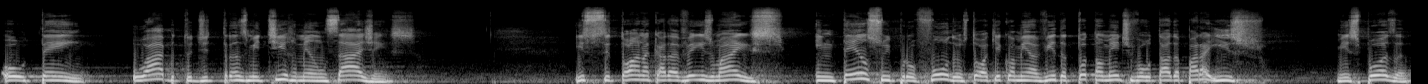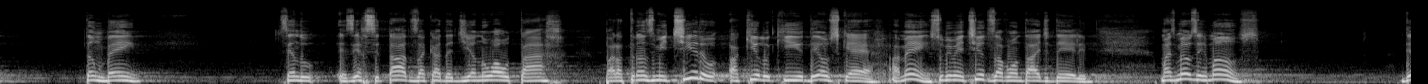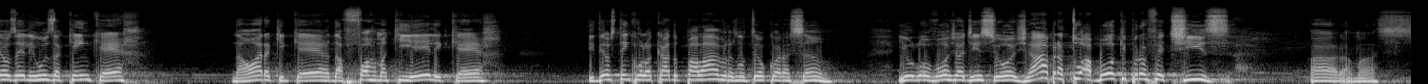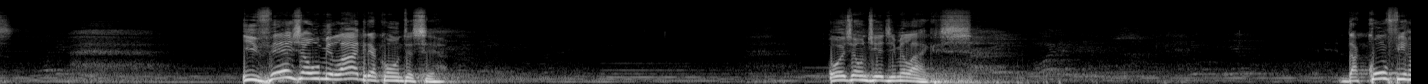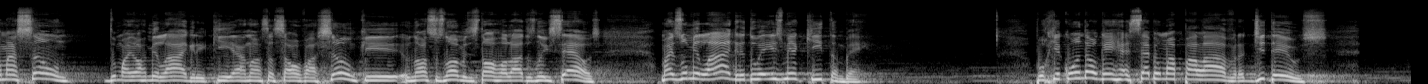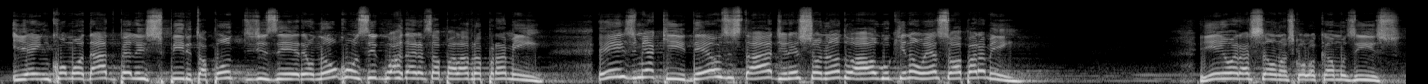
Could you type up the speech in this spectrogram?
ou tem o hábito de transmitir mensagens, isso se torna cada vez mais intenso e profundo. Eu estou aqui com a minha vida totalmente voltada para isso. Minha esposa também sendo exercitados a cada dia no altar para transmitir aquilo que Deus quer. Amém? Submetidos à vontade dele. Mas meus irmãos, Deus ele usa quem quer, na hora que quer, da forma que ele quer. E Deus tem colocado palavras no teu coração. E o louvor já disse hoje: abra tua boca e profetiza. Aramas. E veja o milagre acontecer. Hoje é um dia de milagres. Da confirmação do maior milagre, que é a nossa salvação, que os nossos nomes estão arrolados nos céus mas o milagre do eis-me aqui também. Porque quando alguém recebe uma palavra de Deus e é incomodado pelo Espírito a ponto de dizer: Eu não consigo guardar essa palavra para mim, eis-me aqui, Deus está direcionando algo que não é só para mim. E em oração nós colocamos isso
